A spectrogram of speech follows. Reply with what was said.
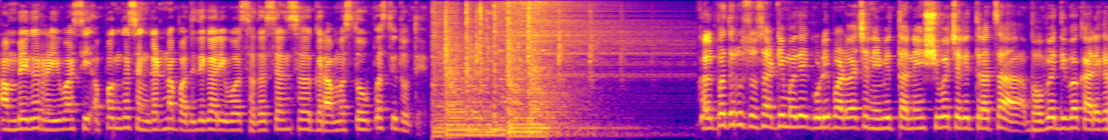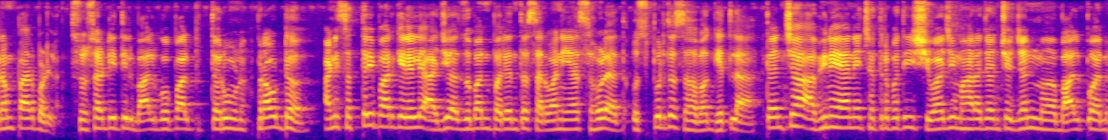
आंबेगर रहिवासी अपंग संघटना पदाधिकारी व सदस्यांसह ग्रामस्थ उपस्थित होते. कल्पतरू सोसायटीमध्ये गुढीपाडव्याच्या निमित्ताने शिवचरित्राचा भव्य दिव्य कार्यक्रम पार पडला. सोसायटीतील बालगोपाल तरुण प्रौढ आणि सत्तरी पार केलेल्या आजी आजोबांपर्यंत सर्वांनी या सोहळ्यात उत्स्फूर्त सहभाग घेतला. त्यांच्या अभिनयाने छत्रपती शिवाजी महाराजांचे जन्म बालपण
